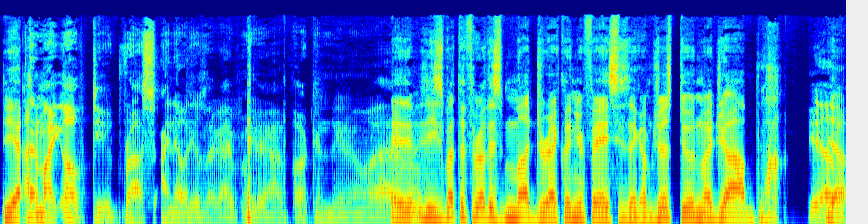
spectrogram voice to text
Yeah. And I'm like, "Oh, dude, Russ, I know." He was like, "I, yeah, I fucking, you know, know." He's about to throw this mud directly in your face. He's like, I'm just doing my job. yeah. yeah.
